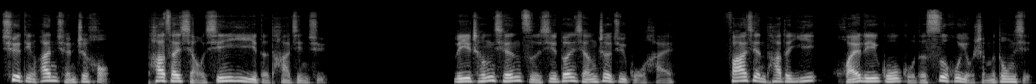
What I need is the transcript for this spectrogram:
确定安全之后，他才小心翼翼的踏进去。李承前仔细端详这具骨骸，发现他的衣怀里鼓鼓的，似乎有什么东西。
